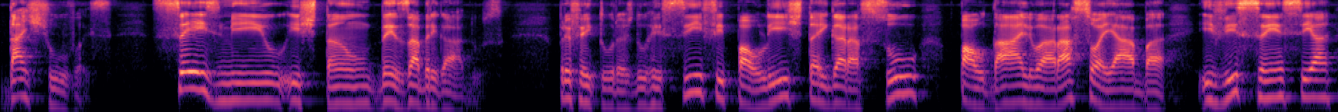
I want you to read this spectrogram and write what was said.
das chuvas. 6 mil estão desabrigados. Prefeituras do Recife, Paulista, Igaraçu, Paudalho, Araçoiaba e Vicência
